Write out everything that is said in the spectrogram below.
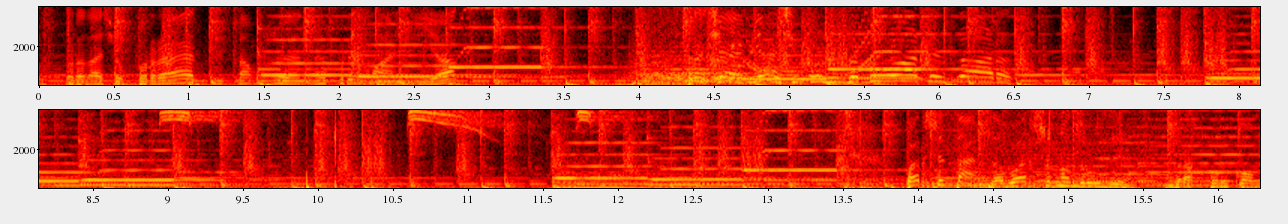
Ось передача вперед. І там вже не приймає ніяк. Втрачає м'яч і може забивати зараз. Перший тайм завершено, друзі, з рахунком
